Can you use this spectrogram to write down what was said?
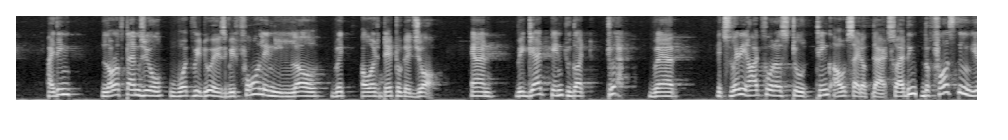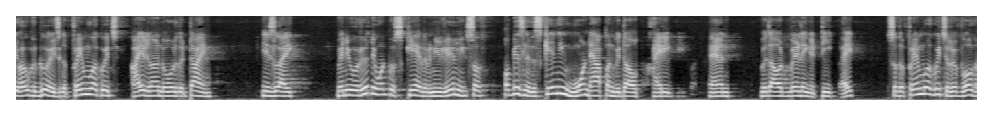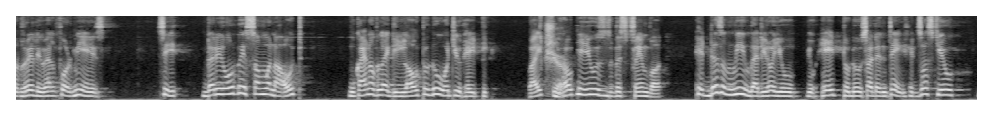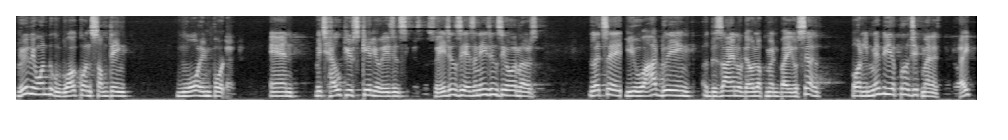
I think a lot of times you what we do is we fall in love with our day-to-day job and we get into that trap where it's very hard for us to think outside of that. So I think the first thing you have to do is the framework which I learned over the time is like when you really want to scale, when you really so obviously the scaling won't happen without hiring people and without building a team, right? So the framework which worked really well for me is see, there is always someone out who kind of like love to do what you hate to do, right? Sure. How to use this framework. It doesn't mean that you know you you hate to do certain things. It's just you really want to work on something more important and which help you scale your agency business. So agency as an agency owners, let's say you are doing a design or development by yourself, or maybe a project management, right?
